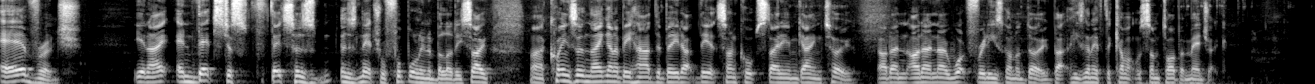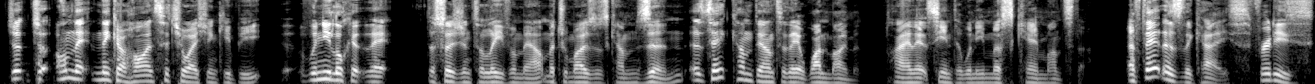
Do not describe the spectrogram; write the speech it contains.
average you know, and that's just that's his his natural footballing ability. So uh, Queensland they're going to be hard to beat up there at Suncorp Stadium game two. I don't I don't know what Freddie's going to do, but he's going to have to come up with some type of magic. Just, just on that Nicho Hynes situation, Kimpy, when you look at that decision to leave him out, Mitchell Moses comes in. Does that come down to that one moment playing at centre when he missed Cam Munster? If that is the case, Freddie's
